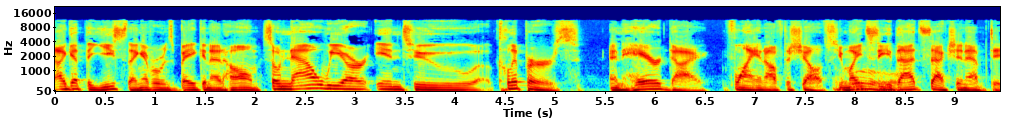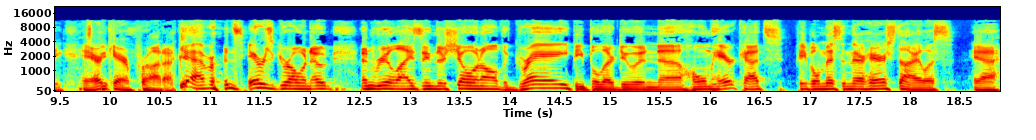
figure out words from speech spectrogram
I get the yeast thing. Everyone's baking at home. So now we are into clippers and hair dye flying off the shelves. You might see that section empty. Hair care products. Yeah, everyone's hair's growing out and realizing they're showing all the gray. People are doing uh, home haircuts. People missing their hairstylists. Yeah.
